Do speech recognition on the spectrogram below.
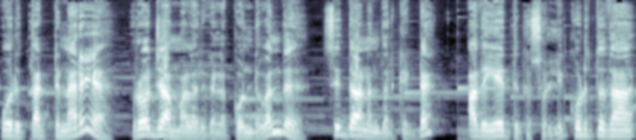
ஒரு தட்டு நிறைய ரோஜா மலர்களை கொண்டு வந்து சித்தானந்தர் கிட்ட அதை ஏத்துக்க சொல்லி கொடுத்துதான்.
